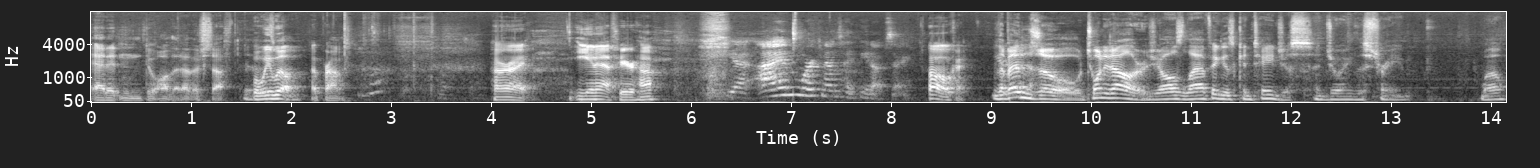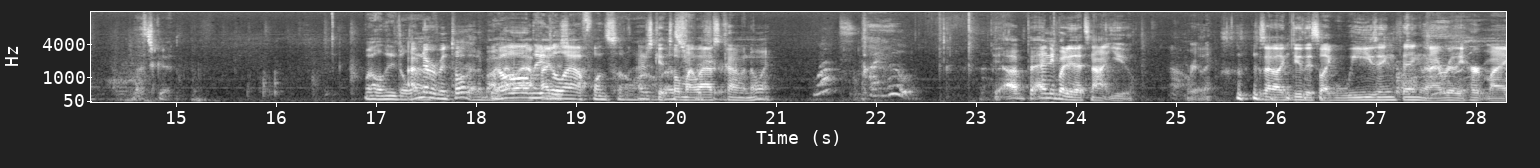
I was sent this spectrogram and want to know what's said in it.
edit and do all that other stuff. Yeah, but we that's will, I promise. All right, ENF here, huh? Yeah, I'm working on typing it up. Sorry. Oh, okay. The Benzo, twenty dollars. Y'all's laughing is contagious. Enjoying the stream. Well, that's good. We all need to laugh. I've never been told that about We my all need I to just, laugh once in a while. I just get told my for laugh's sure. kind of annoying. What? By who? Uh, but anybody that's not you, really, because I like do this like wheezing thing, and I really hurt my,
